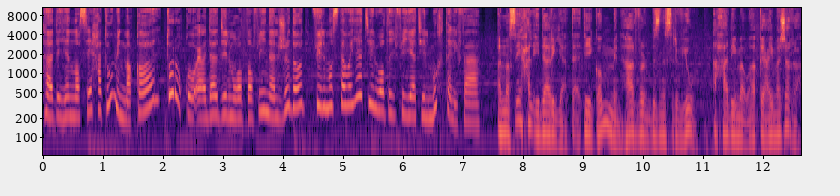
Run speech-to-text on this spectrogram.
هذه النصيحة من مقال طرق إعداد الموظفين الجدد في المستويات الوظيفية المختلفة. النصيحة الإدارية تأتيكم من هارفارد بزنس ريفيو أحد مواقع مجرة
